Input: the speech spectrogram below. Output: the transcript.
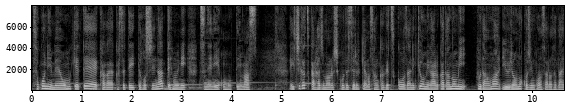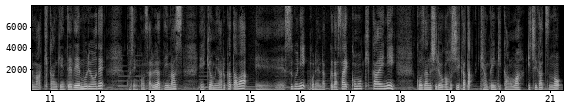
そこに目を向けて輝かせていってほしいなっていうふうに常に思っています。1月から始まる思考でセルフケアの3ヶ月講座に興味がある方のみ、普段は有料の個人コンサルをただいま期間限定で無料で個人コンサルをやっています。えー、興味のある方は、えー、すぐにご連絡ください。この機会に講座の資料が欲しい方、キャンペーン期間は1月の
